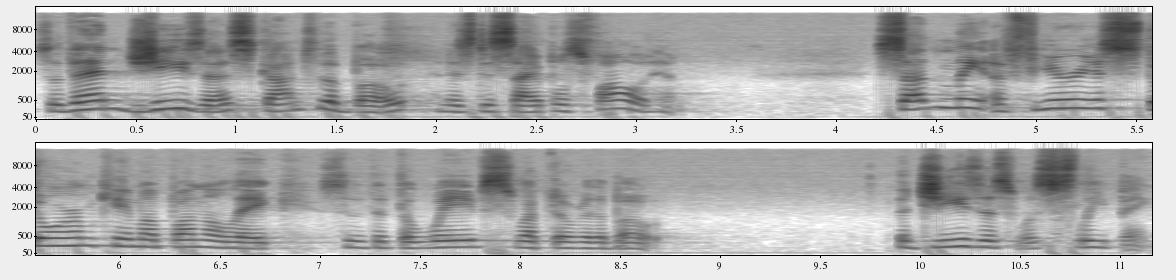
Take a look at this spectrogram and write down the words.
So then Jesus got into the boat, and his disciples followed him. Suddenly, a furious storm came up on the lake so that the waves swept over the boat. But Jesus was sleeping.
